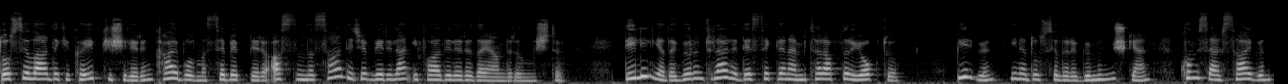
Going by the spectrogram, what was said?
Dosyalardaki kayıp kişilerin kaybolma sebepleri aslında sadece verilen ifadelere dayandırılmıştı. Delil ya da görüntülerle desteklenen bir tarafları yoktu. Bir gün yine dosyalara gömülmüşken komiser Saygın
